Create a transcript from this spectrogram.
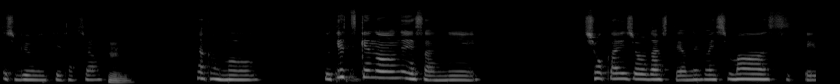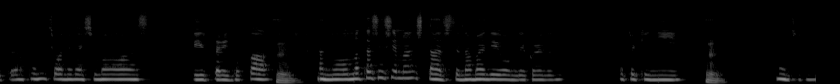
私病院行ってたじゃん。うん。なんかあの受付のお姉さんに紹介状を出して「お願いします」って言ってあ「こんにちはお願いします」って言ったりとかうん「あのお待たせしました」って名前で呼んでくれた時にうん。なんていうの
